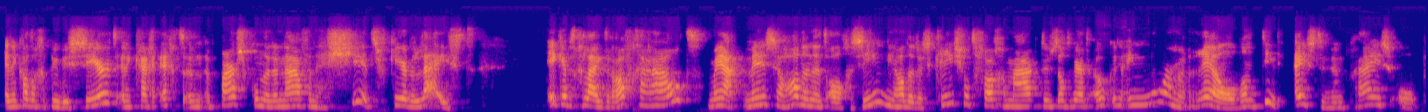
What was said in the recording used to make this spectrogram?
En ik had het gepubliceerd en ik krijg echt een, een paar seconden daarna van shit, verkeerde lijst. Ik heb het gelijk eraf gehaald. Maar ja, mensen hadden het al gezien. Die hadden er screenshot van gemaakt. Dus dat werd ook een enorme rel. Want die eisten hun prijs op.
